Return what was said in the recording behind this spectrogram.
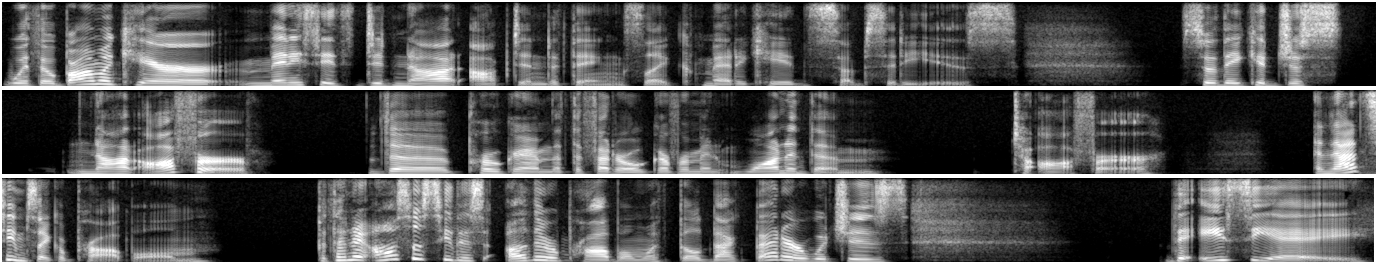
with Obamacare, many states did not opt into things like Medicaid subsidies. So they could just not offer the program that the federal government wanted them to offer. And that seems like a problem. But then I also see this other problem with Build Back Better, which is the ACA.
